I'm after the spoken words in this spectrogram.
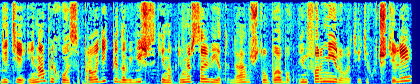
детей. И нам приходится проводить педагогические, например, советы, да, чтобы информировать этих учителей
